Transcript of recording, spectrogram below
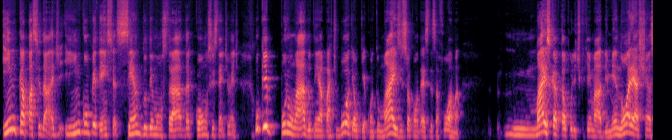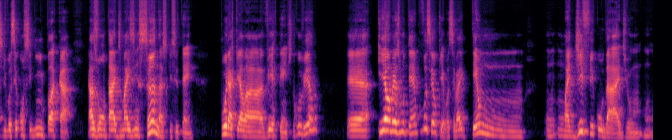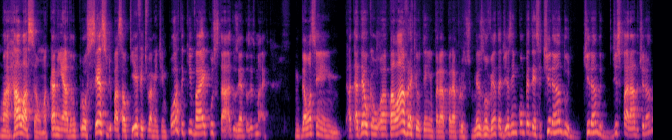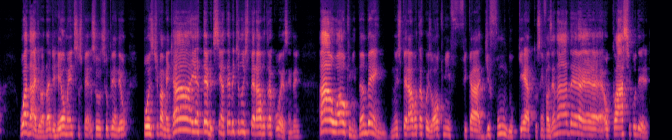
incapacidade e incompetência sendo demonstrada consistentemente. O que, por um lado, tem a parte boa, que é o quê? Quanto mais isso acontece dessa forma, mais capital político queimado e menor é a chance de você conseguir emplacar as vontades mais insanas que se tem por aquela vertente do governo. É, e ao mesmo tempo, você é o quê? Você vai ter um, uma dificuldade, uma ralação, uma caminhada no processo de passar o que efetivamente importa, que vai custar 200 vezes mais. Então, assim, até a palavra que eu tenho para, para, para os meus 90 dias é incompetência, tirando, tirando, disparado, tirando o Haddad. O Haddad realmente surpreendeu positivamente. Ah, e a Tebet? Sim, a Tebet não esperava outra coisa, entende? Ah, o Alckmin também não esperava outra coisa. O Alckmin ficar de fundo, quieto, sem fazer nada, é, é o clássico dele,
